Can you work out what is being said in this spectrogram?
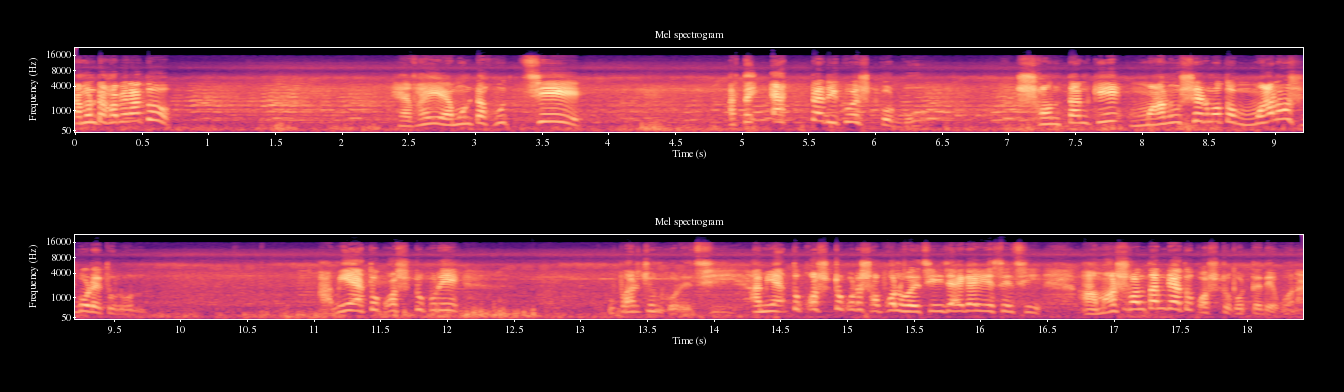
এমনটা হবে না তো? হ্যাঁ ভাই, এমনটা হচ্ছে। আর তাই একটা রিকোয়েস্ট করব। সন্তানকে মানুষের মতো মানুষ গড়ে তুলুন। আমি এত কষ্ট করে উপার্জন করেছি। আমি এত কষ্ট করে সফল হয়েছি, এই জায়গায় এসেছি। আমার সন্তানকে এত কষ্ট করতে দেব না।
